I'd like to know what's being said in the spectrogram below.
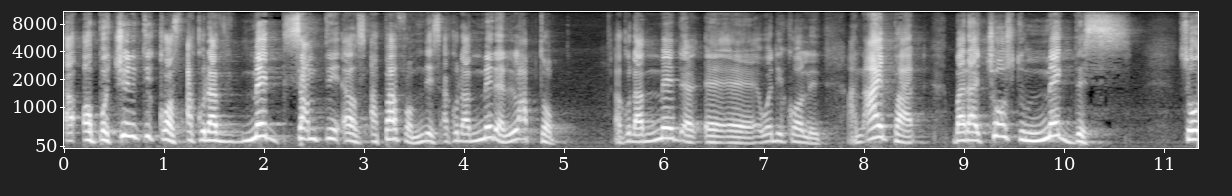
uh, opportunity cost. I could have made something else apart from this. I could have made a laptop. I could have made a, a, a what do you call it? An iPad. But I chose to make this. So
